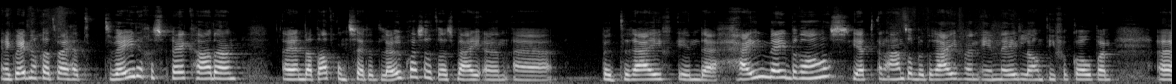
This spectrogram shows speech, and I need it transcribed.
En ik weet nog dat wij het tweede gesprek hadden en dat dat ontzettend leuk was. Dat was bij een uh, bedrijf in de heimweebranche. Je hebt een aantal bedrijven in Nederland die verkopen uh,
